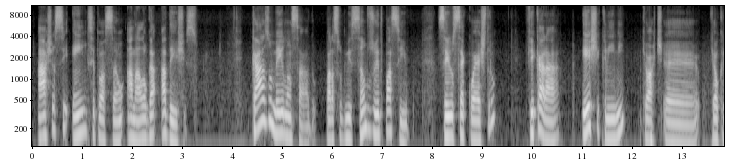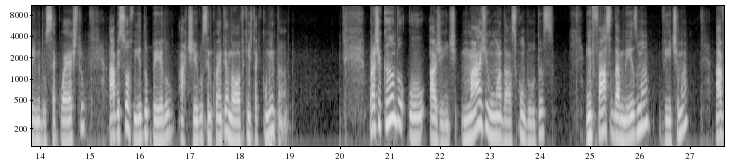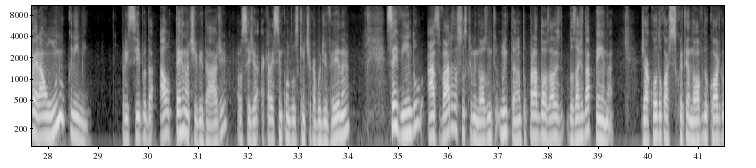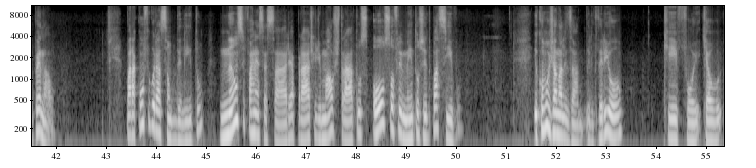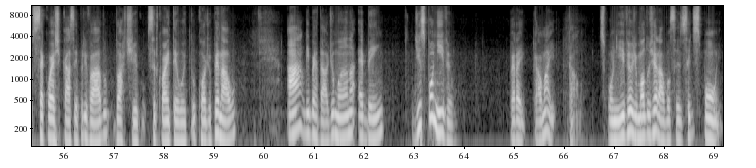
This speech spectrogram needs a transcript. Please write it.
acha-se em situação análoga a destes. Caso o meio lançado para submissão do sujeito passivo seja o sequestro, ficará este crime, que é o, é, que é o crime do sequestro, absorvido pelo artigo 149 que a gente está aqui comentando. Praticando o agente mais de uma das condutas, em face da mesma vítima, haverá um único crime. Princípio da alternatividade, ou seja, aquelas cinco condutas que a gente acabou de ver, né? Servindo as várias ações criminosas, no entanto, para a dosagem, dosagem da pena, de acordo com o artigo 59 do Código Penal. Para a configuração do delito, não se faz necessária a prática de maus tratos ou sofrimento ao sujeito passivo. E como já analisado no anterior, que foi que é o sequestro cárcere privado do artigo 148 do Código Penal, a liberdade humana é bem disponível. Peraí, calma aí, calma. Disponível de modo geral, você se dispõe.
